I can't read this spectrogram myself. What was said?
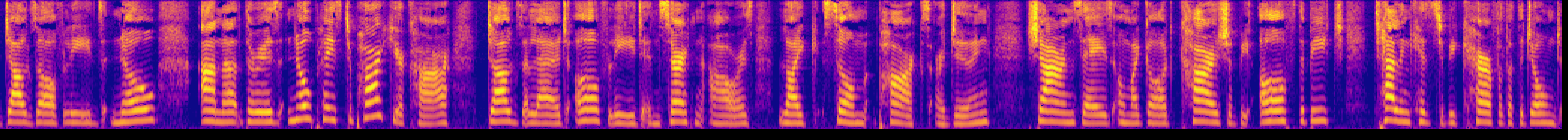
Dogs off leads, no. Anna, there is no place to park your car. Dogs allowed off lead in certain hours, like some parks are doing. Sharon says, Oh my God, cars should be off the beach. Telling kids to be careful that they don't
